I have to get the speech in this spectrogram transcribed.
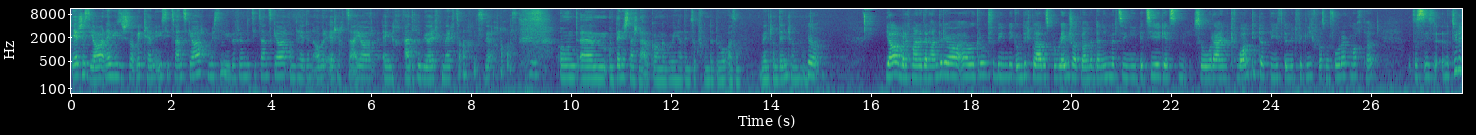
erstes Jahr, nein, uns so, wir kennen uns seit 20 Jahren, wir sind befreundet seit 20 Jahren und haben dann aber erst nach 10 Jahren eigentlich ähnlich wie bei euch gemerkt, so, ach, das wäre doch noch was. Und, ähm, und dann ist es dann schnell gegangen, wo ich habe dann so gefunden, du, also wenn schon, dann schon. Und Ja. Ja, aber ich meine, dann haben wir ja auch eine Grundverbindung und ich glaube, das Problem ist halt, wenn man dann immer seine Beziehung jetzt so rein quantitativ damit vergleicht, was man vorher gemacht hat, das ist, natürlich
